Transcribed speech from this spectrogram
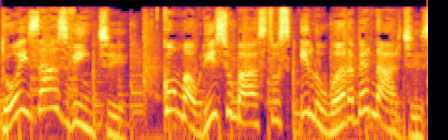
2 às 20, com Maurício Bastos e Luana Bernardes.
